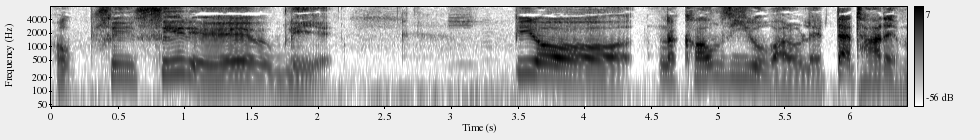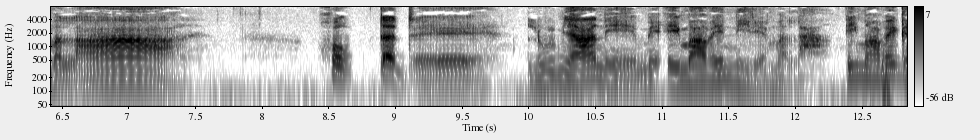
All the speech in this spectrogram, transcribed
ဟုတ်ဆေးဆေးတယ်ဦးလေးရဲ့ပြီးတော့ နှာခေါင်းစည်းတို့ဘာလို့လဲတတ်ထားတယ်မလားဟုတ်တတ်တယ်လူများနေမင်းအိမ်မှာပဲနေတယ်မလားအိမ်မှာပဲက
